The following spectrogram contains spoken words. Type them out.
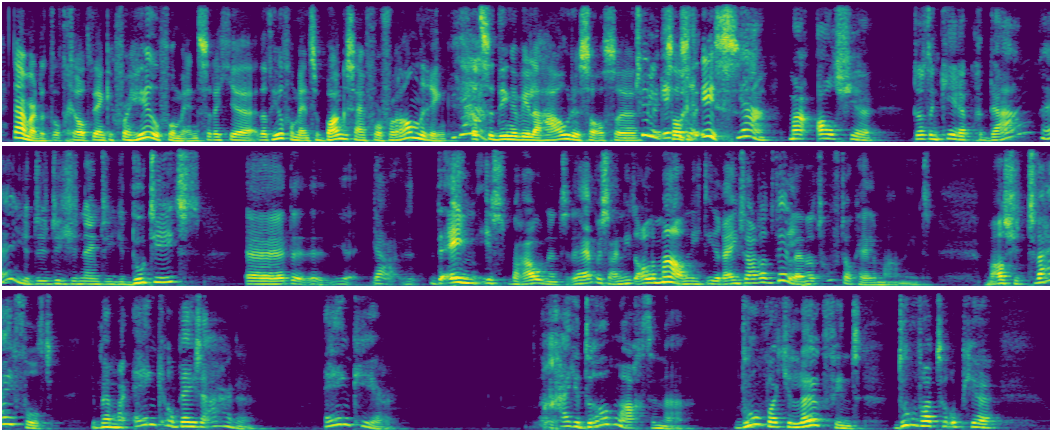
Nou, maar dat, dat geldt denk ik voor heel veel mensen. Dat, je, dat heel veel mensen bang zijn voor verandering. Ja. Dat ze dingen willen houden zoals, eh, Tuurlijk, zoals het is. Ja, maar als je dat een keer hebt gedaan, hè, je, dus dus je neemt, je doet iets. eh, de, ja, de een is behoudend. Hè, we zijn niet allemaal, niet iedereen zou dat willen. En dat hoeft ook helemaal niet. Maar als je twijfelt, je bent maar één keer op deze aarde. Eén keer. Ga je dromen achterna. Doe wat je leuk vindt. Doe wat er op je,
